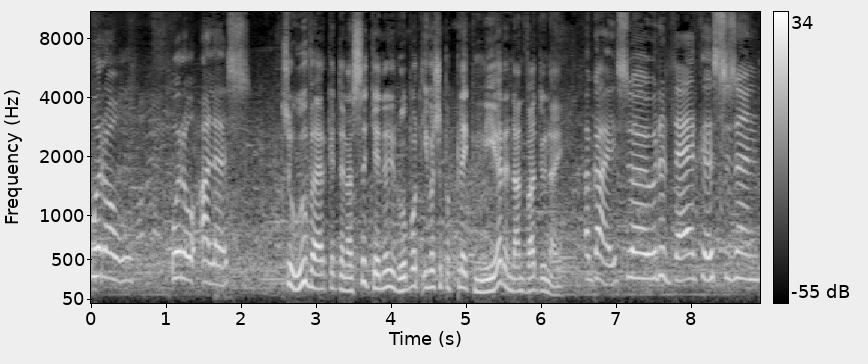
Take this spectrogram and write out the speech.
oral oral alles. So hoe werk dit en dan sit jy nou die robot iewers op 'n plek neer en dan wat doen hy? Okay, so hoe dit werk is soos in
